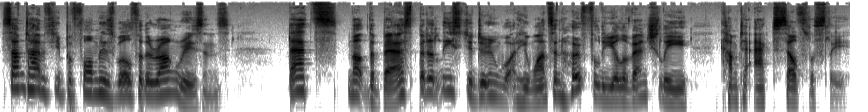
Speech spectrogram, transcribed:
Sometimes you perform His will for the wrong reasons. That's not the best, but at least you're doing what He wants, and hopefully you'll eventually come to act selflessly.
